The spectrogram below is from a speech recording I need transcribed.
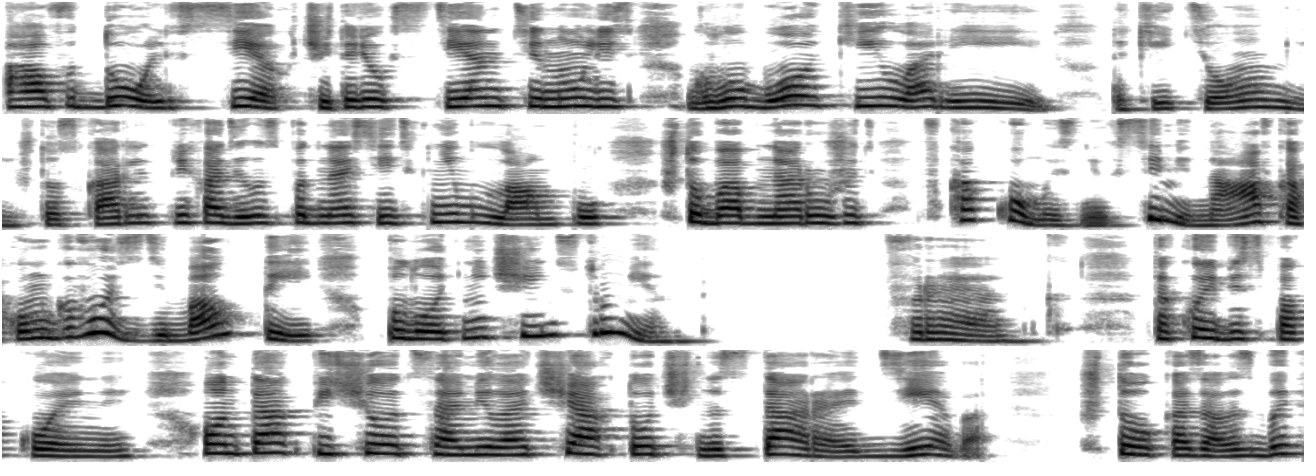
а вдоль всех четырех стен тянулись глубокие лари, такие темные, что Скарлетт приходилось подносить к ним лампу, чтобы обнаружить, в каком из них семена, в каком гвозди, болты, плотничий инструмент. Фрэнк, такой беспокойный, он так печется о мелочах, точно старая дева, что, казалось бы,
